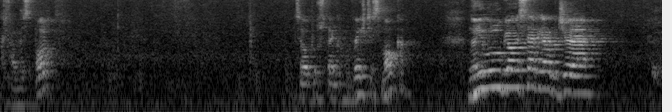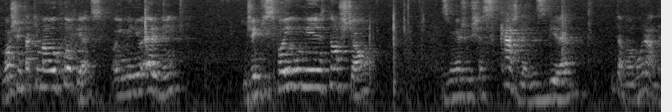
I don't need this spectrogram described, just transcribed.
Krwawy sport. Co oprócz tego? Wejście smoka. No i ulubiony serial, gdzie właśnie taki mały chłopiec o imieniu Erwin dzięki swoim umiejętnościom zmierzył się z każdym zbirem i dawał mu radę.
